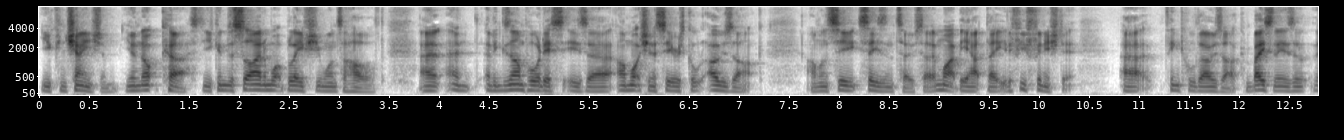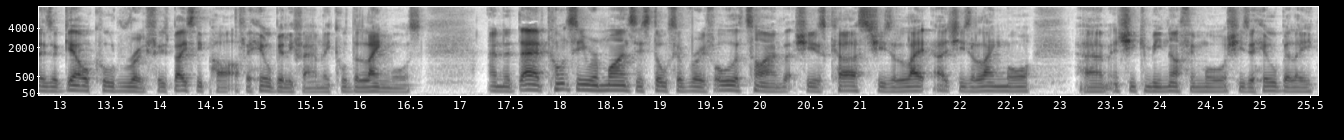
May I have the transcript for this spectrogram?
you can change them. You're not cursed. You can decide on what beliefs you want to hold. And, and an example of this is uh, I'm watching a series called Ozark. I'm on se- season two, so it might be outdated if you finished it. Uh, thing called Ozark, and basically there's a, there's a girl called Ruth who's basically part of a hillbilly family called the Langmores, and the dad constantly reminds his daughter Ruth all the time that she is cursed. She's a uh, she's a Langmore, um, and she can be nothing more. She's a hillbilly.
